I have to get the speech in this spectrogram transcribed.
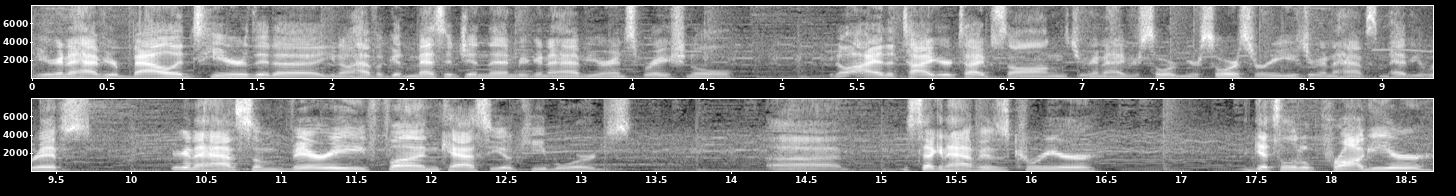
You're going to have your ballads here that, uh, you know, have a good message in them. You're going to have your inspirational, you know, Eye of the Tiger type songs. You're going to have your sword and your sorceries. You're going to have some heavy riffs. You're going to have some very fun Casio keyboards. Uh, the second half of his career gets a little proggier,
